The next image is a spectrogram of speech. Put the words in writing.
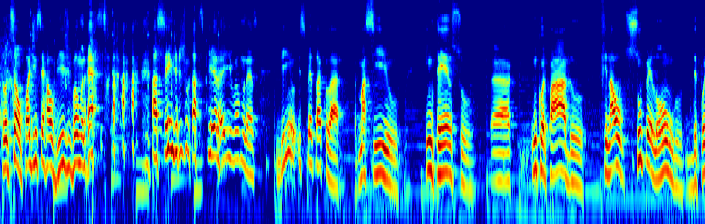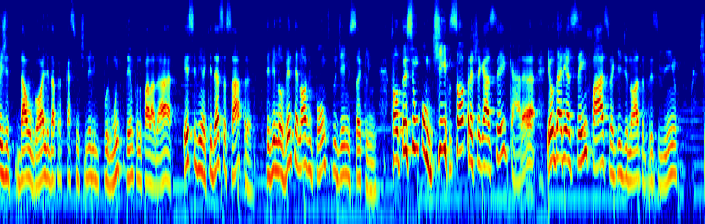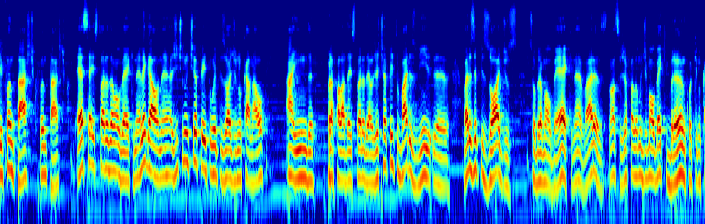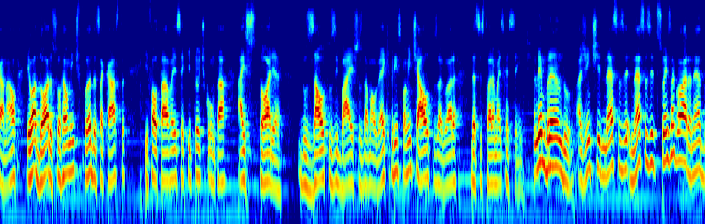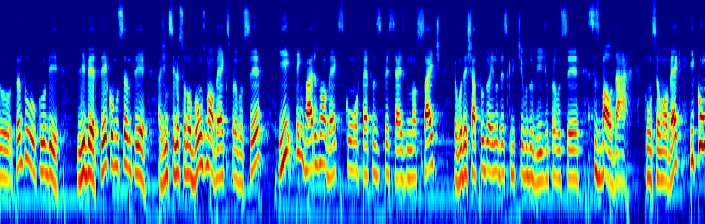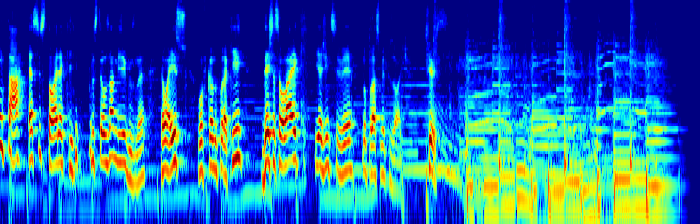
Produção, pode encerrar o vídeo, vamos nessa. Acende a churrasqueira aí, vamos nessa. Vinho espetacular, macio, intenso, uh, encorpado, final super longo. Depois de dar o gole, dá para ficar sentindo ele por muito tempo no paladar. Esse vinho aqui dessa safra teve 99 pontos do James Suckling. Faltou esse um pontinho só para chegar a 100, cara. Eu daria 100 fácil aqui de nota para esse vinho. Achei fantástico, fantástico. Essa é a história da Malbec, né? Legal, né? A gente não tinha feito um episódio no canal ainda para falar da história dela. Já tinha feito vários, é, vários episódios sobre a Malbec, né? Várias. Nossa, já falamos de Malbec branco aqui no canal. Eu adoro, sou realmente fã dessa casta e faltava esse aqui para eu te contar a história dos altos e baixos da Malbec, principalmente altos agora dessa história mais recente. Lembrando, a gente nessas, nessas edições agora, né, do tanto o Clube Liberté como o Santé, a gente selecionou bons Malbecs para você e tem vários Malbecs com ofertas especiais no nosso site. Eu vou deixar tudo aí no descritivo do vídeo para você se esbaldar com o seu Malbec e contar essa história aqui para os teus amigos, né? Então é isso, vou ficando por aqui. Deixa seu like e a gente se vê no próximo episódio. Cheers!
